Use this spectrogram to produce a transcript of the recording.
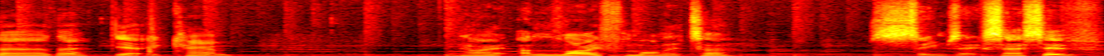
uh, there? Yeah, it can. All right, a life monitor. Seems excessive.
